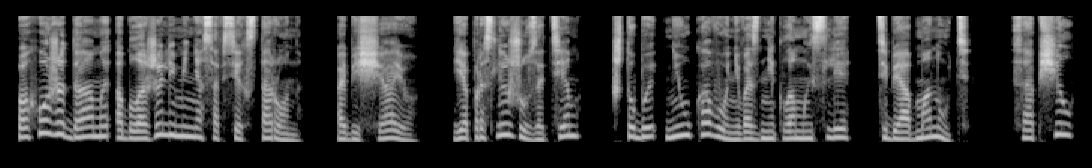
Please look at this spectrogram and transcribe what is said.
похоже, дамы обложили меня со всех сторон. Обещаю, я прослежу за тем, чтобы ни у кого не возникло мысли тебя обмануть, сообщил,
